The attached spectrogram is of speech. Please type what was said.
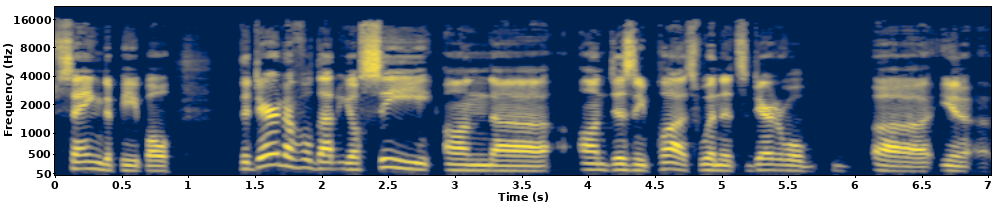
saying to people, the Daredevil that you'll see on uh, on Disney Plus when it's Daredevil, uh, you know,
